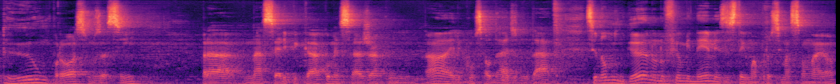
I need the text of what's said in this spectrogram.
tão próximos assim para na série Picard começar já com ah ele com saudade do Data. Se não me engano no filme Nemesis tem uma aproximação maior.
